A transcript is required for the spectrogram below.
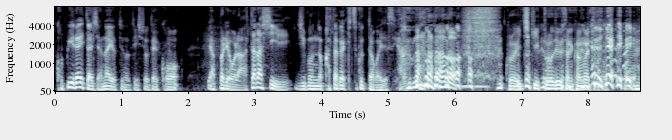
コピーライターじゃないよっていうのと一緒でこうやっぱりほら新しい自分の肩書き作った方がいいですよ。なるほど。これは一木プロデューサーに考えてもらういやいや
